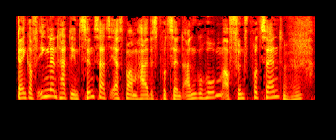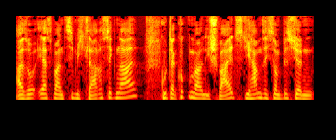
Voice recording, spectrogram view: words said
Bank of England hat den Zinssatz erstmal um ein halbes Prozent angehoben auf fünf Prozent. Mhm. Also erstmal ein ziemlich ziemlich klares Signal. Gut, dann gucken wir mal in die Schweiz. Die haben sich so ein bisschen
